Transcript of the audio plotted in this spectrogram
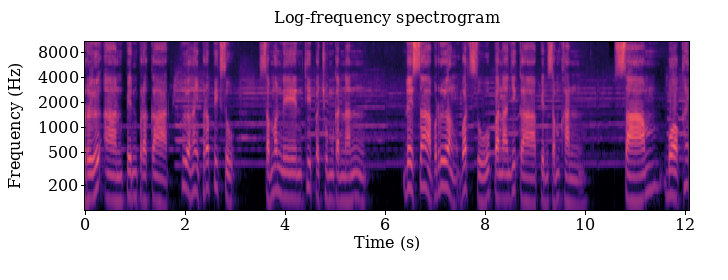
หรืออ่านเป็นประกาศเพื่อให้พระภิกษุสมณเณรที่ประชุมกันนั้น ได้ทราบเรื่องวัดสูปนายิกาเป็นสำคัญ 3. บอกให้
